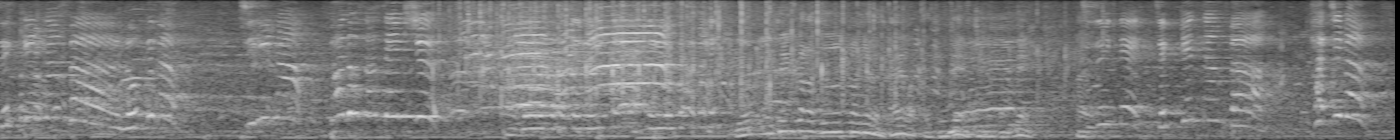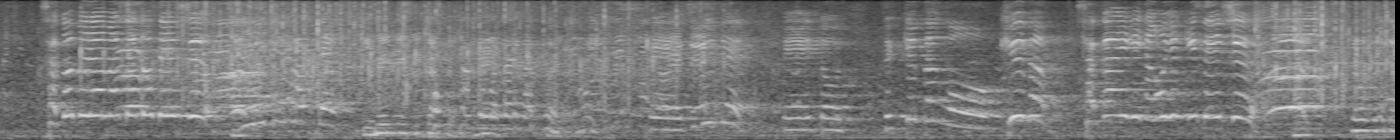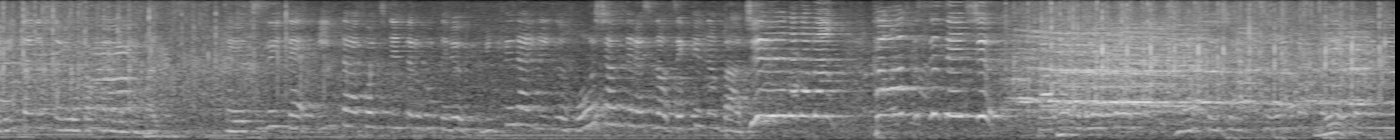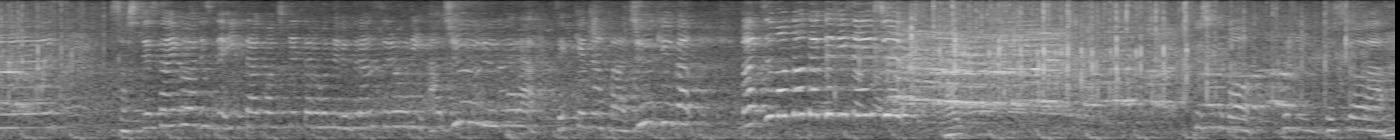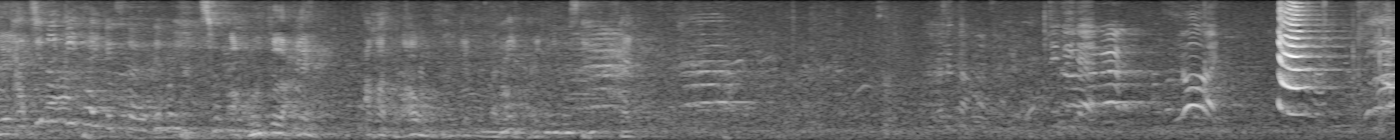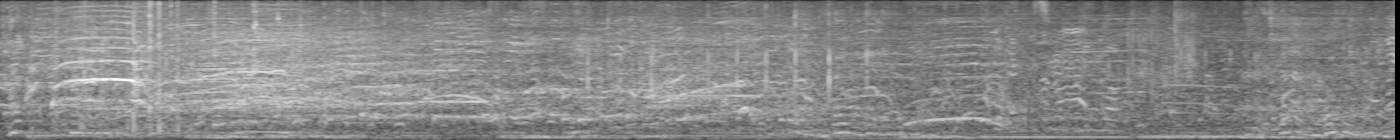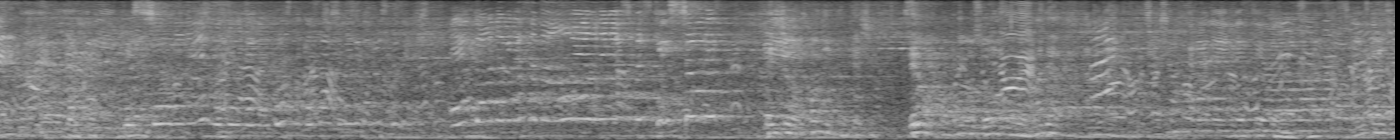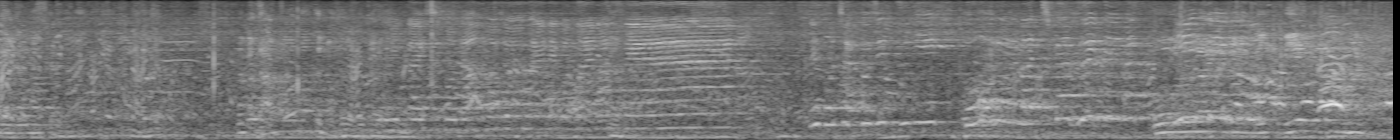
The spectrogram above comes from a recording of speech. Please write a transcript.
ゼッケンナンバー6番ジーナ・パドサ選手ローズホテルインターナショナル横浜です予選からずっと速かったですよね、ねはい、続いてゼッケンナンバー8番里村雅人選手、はい、18点ディフェンディングチャンピオンでございます、はいえー、続いて、えーと、ゼッケン番号9番坂入直之選手、はい、ローズホテルインターナショナル横浜でございます、はいえー、続いてインターコンチネンタルホテルビュッフェダイニングオーシャンテラスのゼッケンナンバー17番カークス選手。カークスブローク林選手そして最後はですねインターコンチネンタルホテルフランス料理アジュールからゼッケンナンバー19番松本拓実選手、はい。くしくも個人決勝は鉢巻き対決とでもいいでしょうか、ね、本当だね赤と青の対決になりました。はい、わかりました。はい。決勝決勝、本人の決勝、でもここの勝負まではわからない。わからないですよ。繰り返しがいますけどね。なんか暖房になってますよ。繰り返しも暖房状態でございますね。でも着実にゴールは近づいています。ゴールラインが見えてます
